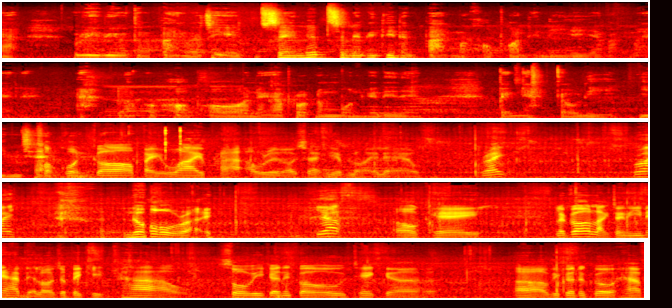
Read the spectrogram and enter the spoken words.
นะรีวิวต่างๆ แล้วจะเห็นเซเลบเซเลบริตี้ต่างๆ มาขอพรที่นี่เยอะแยะมากมายเลย เราก็ขอพรนะครับรดน้ำมนต์กันได้เลยเป็นไงเกาหลียิ้มแฉ่งสองคนก็ไปไหว้พระเอาเลิกษ์เอาชัยเรียบร้อยแล้ว right Right. no right Yes. โอเคแล้วก็หลังจากนี้นะครับ เดี๋ยวเราจะไปกินข้าว so we gonna go take a uh, we gonna go have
